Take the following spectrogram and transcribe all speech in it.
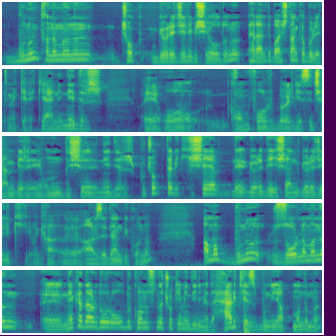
Bunun tanımının çok göreceli bir şey olduğunu herhalde baştan kabul etmek gerek. Yani nedir e, o konfor bölgesi çemberi, onun dışı nedir? Bu çok tabii ki kişiye göre değişen, görecelik e, arz eden bir konu. Ama bunu zorlamanın e, ne kadar doğru olduğu konusunda çok emin değilim ya da herkes bunu yapmalı mı?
